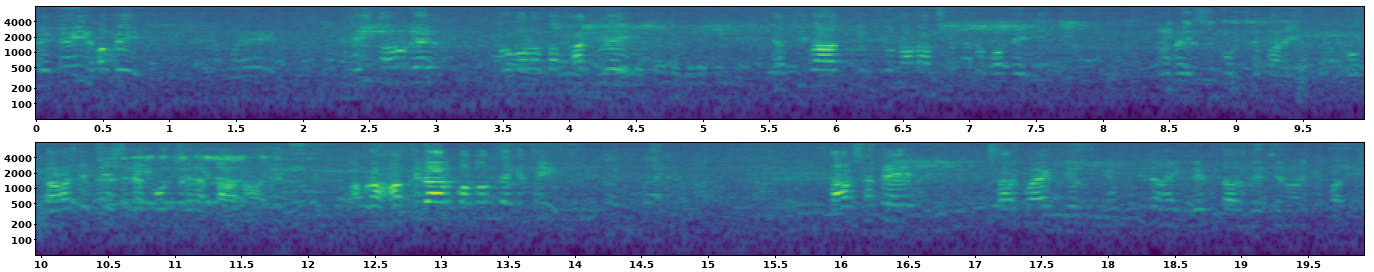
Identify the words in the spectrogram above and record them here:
পেতেই হবে। এই ধরনের প্রবণতা থাকলে ফ্যাসিবাদ কিন্তু নানা ক্ষেত্রপথে প্রবেশ করতে পারে এবং তারা যে চেষ্টা করছে না তা নয়। আমরা হাসিনার পতন দেখেছি। তার সাথে তার কয়েকজন মন্ত্রী নাই গ্রেপ্তার হয়েছেন, অনেকে পাচ্ছে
